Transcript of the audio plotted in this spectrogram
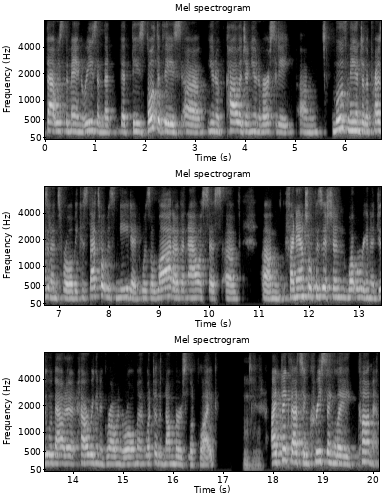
that was the main reason that that these both of these uh, you know college and university um, moved me into the president's role because that's what was needed was a lot of analysis of um, financial position, what were we going to do about it, how are we going to grow enrollment, what do the numbers look like. Mm-hmm. I think that's increasingly common.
